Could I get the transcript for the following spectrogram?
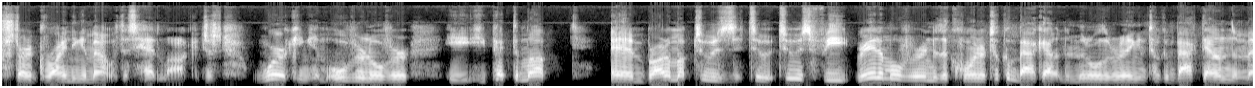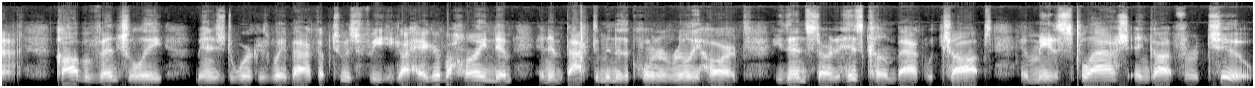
started grinding him out with his headlock, just working him over and over. He, he picked him up, and brought him up to his to to his feet, ran him over into the corner, took him back out in the middle of the ring, and took him back down to the mat. Cobb eventually managed to work his way back up to his feet. He got Hager behind him and then backed him into the corner really hard. He then started his comeback with chops and made a splash and got for a two.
